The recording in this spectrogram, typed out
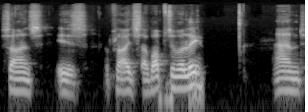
science is applied suboptimally and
